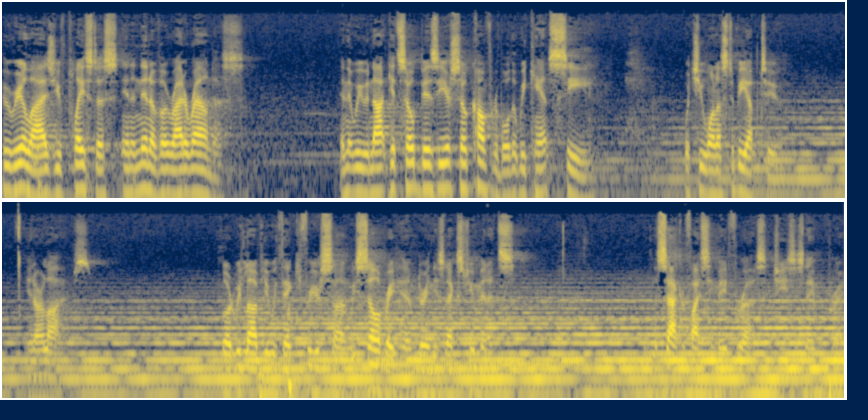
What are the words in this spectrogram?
who realize you've placed us in a Nineveh right around us and that we would not get so busy or so comfortable that we can't see what you want us to be up to in our lives. Lord, we love you. We thank you for your son. We celebrate him during these next few minutes. The sacrifice he made for us. In Jesus' name we pray.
